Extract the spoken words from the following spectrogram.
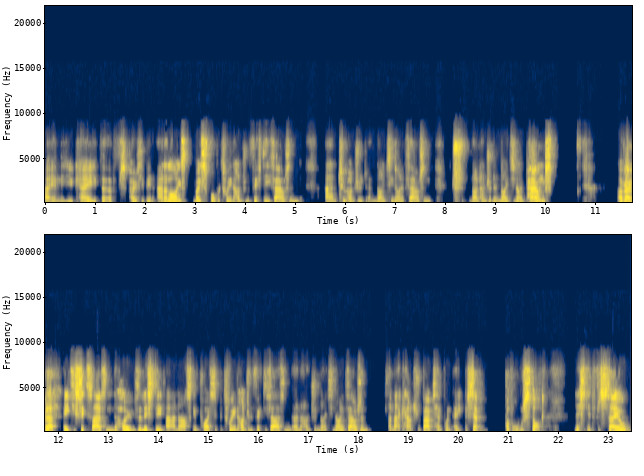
uh, in the UK that have supposedly been analysed. Most fall between 150,000 and 299,999 pounds. Around uh, 86,000 homes are listed at an asking price of between 150,000 and 199,000, and that accounts for about 10.8% of all stock listed for sale,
